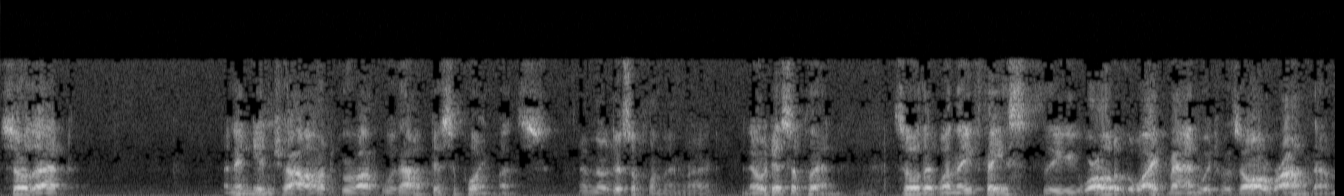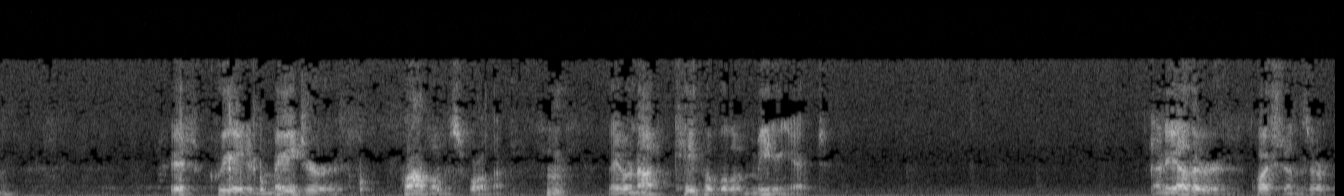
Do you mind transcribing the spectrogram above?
So that an Indian child grew up without disappointments. And no discipline then, right? No discipline. Mm. So that when they faced the world of the white man, which was all around them, it created major problems for them. Hmm. They were not capable of meeting it. Any other questions or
